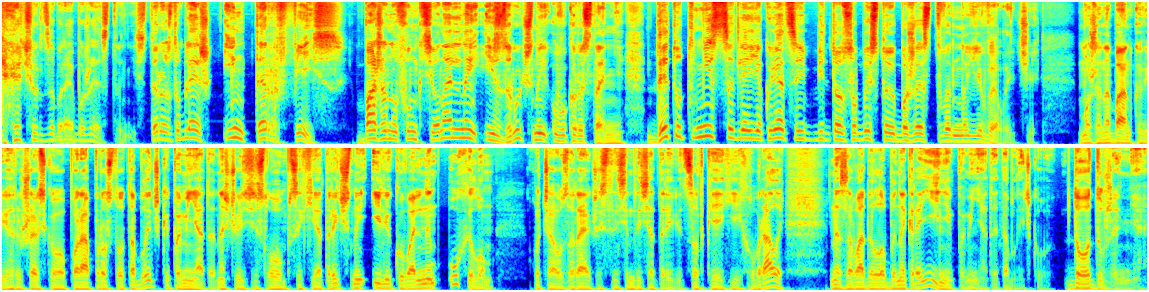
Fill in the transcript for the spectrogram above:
Яка чорт забирає божественність? Ти розробляєш інтерфейс, бажано функціональний і зручний у використанні. Де тут місце для еякуляції від особистої божественної величі? Може, на банковій Гришевського пора просто таблички поміняти на щось зі словом психіатричний і лікувальним ухилом? Хоча, озираючись на 73%, які їх обрали, не завадило би на країні поміняти табличку до одужання.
